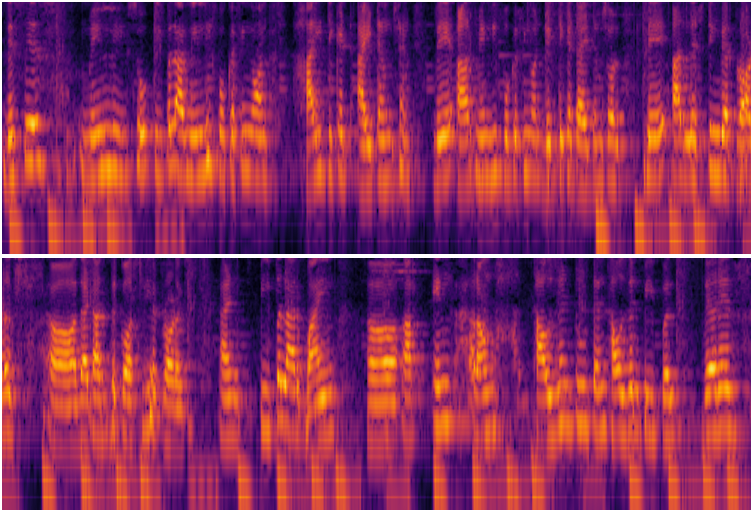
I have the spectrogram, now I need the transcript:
this is mainly so people are mainly focusing on high ticket items and they are mainly focusing on big ticket items or they are listing their products uh, that are the costlier products. And people are buying uh, in around 1000 to 10000 people there is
